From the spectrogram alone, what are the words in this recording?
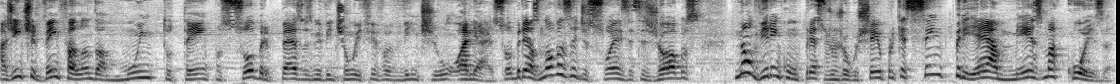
A gente vem falando há muito tempo sobre PES 2021 e FIFA 21, aliás, sobre as novas edições desses jogos não virem com o preço de um jogo cheio, porque sempre é a mesma coisa.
